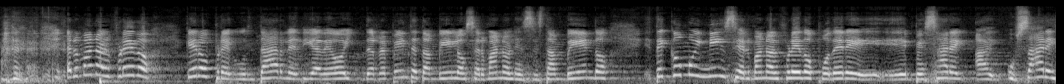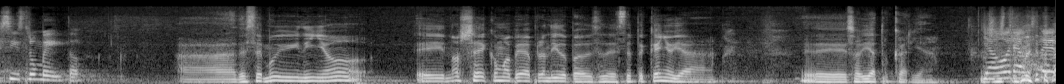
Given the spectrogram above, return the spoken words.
hermano Alfredo, quiero preguntarle el día de hoy, de repente también los hermanos les están viendo, de cómo inicia, hermano Alfredo, poder eh, empezar a, a usar ese instrumento. Ah, desde muy niño Eh, no sé cómo había aprendido, pero desde, desde pequeño ya eh, sabía tocar ya. Y ahora usted,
